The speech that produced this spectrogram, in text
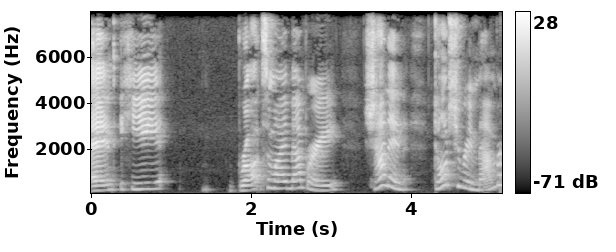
And he brought to my memory, Shannon, don't you remember?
